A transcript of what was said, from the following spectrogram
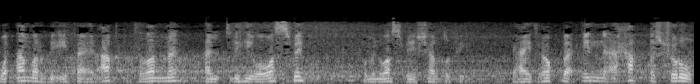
والأمر بإيفاء العقد تضمن به ووصفه ومن وصفه الشرط فيه. في حيث عقبة إن أحق الشروط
